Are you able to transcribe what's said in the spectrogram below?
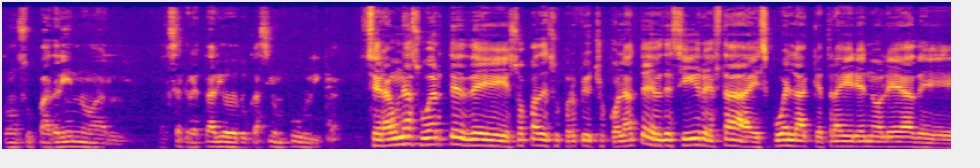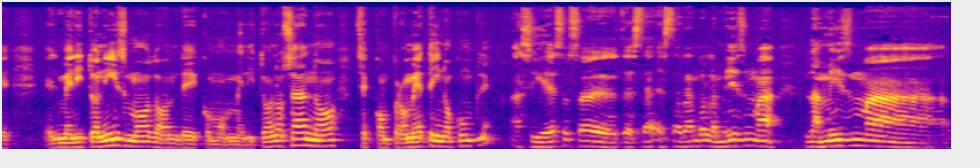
con su padrino, el, secretario de Educación Pública. ¿Será una suerte de sopa de su propio chocolate? Es decir, esta escuela que trae Irene Olea de el melitonismo, donde como Melitón Lozano se compromete y no cumple. Así es, está dando la misma, la misma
